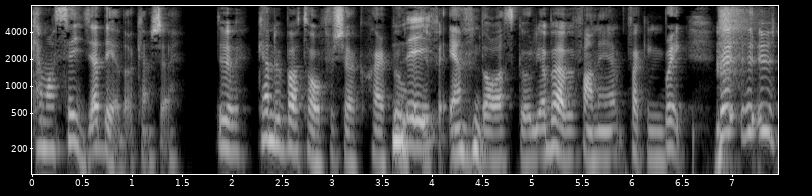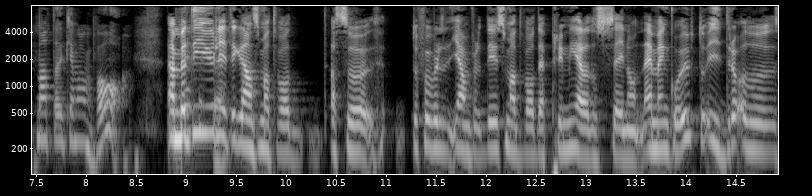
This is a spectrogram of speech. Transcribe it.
kan man säga det då kanske? Du, kan du bara ta och försöka skärpa upp dig för en dags skull? Jag behöver fan en fucking break. Hur, hur utmattad kan man vara? Ja, men det är ju lite grann som att vara, alltså, då får vi jämföra, det är som att vara deprimerad och så säger någon, nej men gå ut och idrotta och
